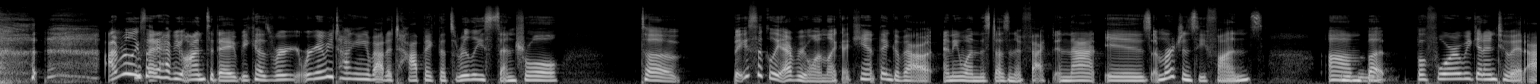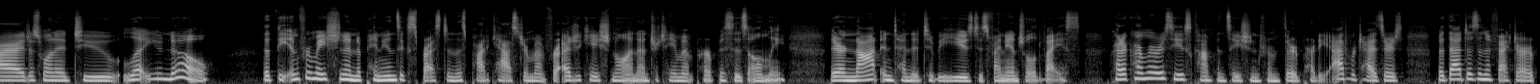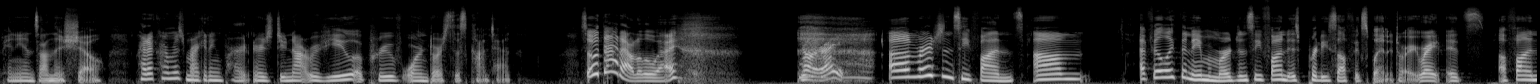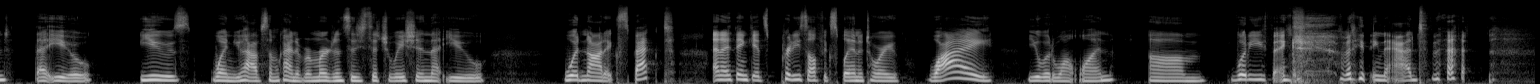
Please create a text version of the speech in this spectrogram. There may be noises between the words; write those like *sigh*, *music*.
I'm really excited to have you on today because we're we're going to be talking about a topic that's really central to basically everyone. Like I can't think about anyone this doesn't affect, and that is emergency funds. Um, mm-hmm. But before we get into it, I just wanted to let you know that the information and opinions expressed in this podcast are meant for educational and entertainment purposes only. They are not intended to be used as financial advice. Credit Karma receives compensation from third party advertisers, but that doesn't affect our opinions on this show. Credit Karma's marketing partners do not review, approve, or endorse this content. So, with that out of the way, *laughs* all right. emergency funds. Um, I feel like the name emergency fund is pretty self explanatory, right? It's a fund that you use when you have some kind of emergency situation that you would not expect. And I think it's pretty self explanatory why you would want one. Um, what do you think? *laughs* Have anything to add to that?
